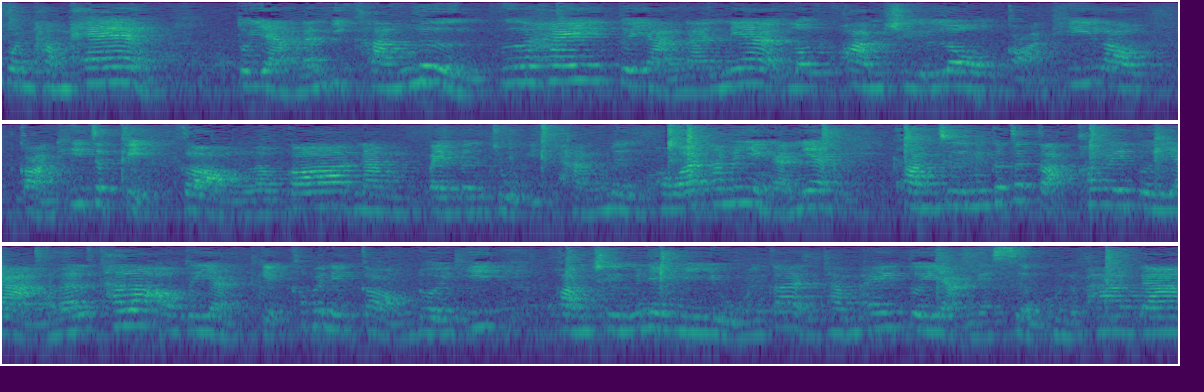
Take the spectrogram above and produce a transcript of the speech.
ควรทำแห้ง ตัวอย่างนั้นอีกครั้งหนึ่ง เพื่อให้ตัวอย่างนั้นเนี่ยลดความชื้นลงก่อนที่เราก่อนที่จะปิดกล่อง แล้วก็นำไปบรรจุอีกครั้งหนึ่ง เพราะว่าถ้าไม่อย่างนั้นเนี่ยความชื้นก็จะกลับเข้าไปในตัวอย่าง แล้วถ้าเราเอาตัวอย่างเก็บเข้าไปในกล่อง โดยที่ความชื้นไม่ได้มีอยู่ มันก็อาจจะทำให้ตัวอย่างเนี่ยเสื่อมคุณภาพได้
